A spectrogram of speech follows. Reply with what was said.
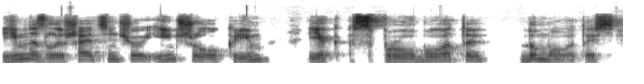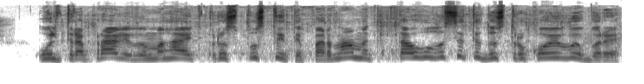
їм не залишається нічого іншого, окрім як спробувати домовитись. Ультраправі вимагають розпустити парламент та оголосити дострокові вибори.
